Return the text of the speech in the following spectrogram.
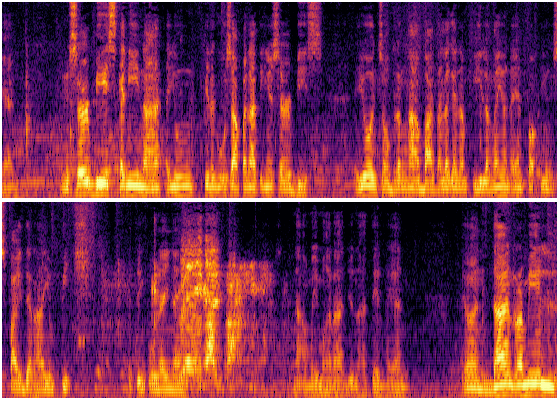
Ayan. Yung service kanina, ay yung pinag-uusapan natin yung service. Ayun, sobrang haba talaga ng pila ngayon. Ayan po, yung spider ha, yung peach. Ito yung kulay niya. Naamoy mga radyo natin. Ayan. Yun, Dan Ramil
